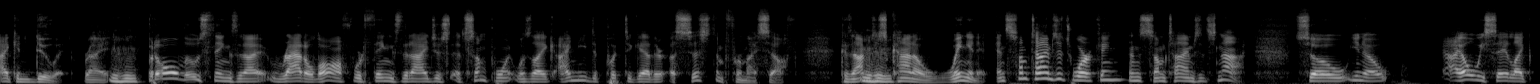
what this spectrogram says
I can do it, right? Mm-hmm. But all those things that I rattled off were things that I just at some point was like, I need to put together a system for myself because I'm mm-hmm. just kind of winging it. And sometimes it's working and sometimes it's not. So, you know, I always say, like,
